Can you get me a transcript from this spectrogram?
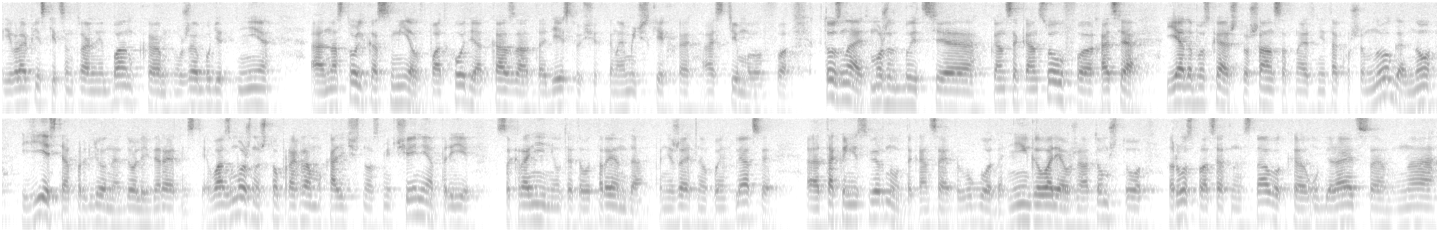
Европейский центральный банк э, уже будет не э, настолько смел в подходе отказа от действующих экономических э, стимулов. Кто знает, может быть, в конце концов, хотя я допускаю, что шансов на это не так уж и много, но есть определенная доля вероятности. Возможно, что программа количественного смягчения при сохранении вот этого тренда понижательного по инфляции Э, так и не свернут до конца этого года. Не говоря уже о том, что рост процентных ставок э, убирается на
